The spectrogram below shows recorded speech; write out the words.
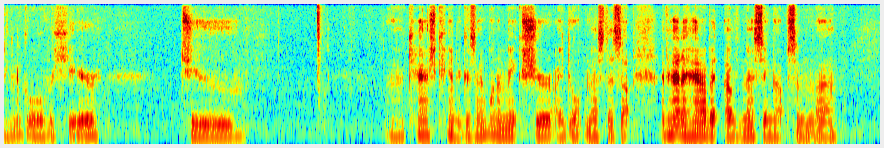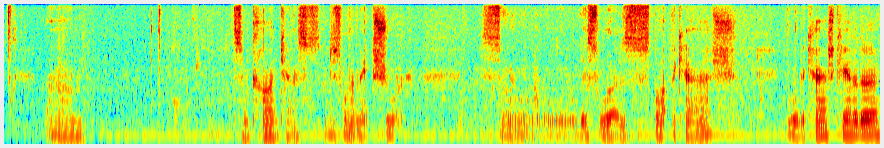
I'm gonna go over here to uh, Cache Canada because I want to make sure I don't mess this up. I've had a habit of messing up some uh, um, some contests. I just want to make sure. So this was Spot the Cache. Go to Cache Canada.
